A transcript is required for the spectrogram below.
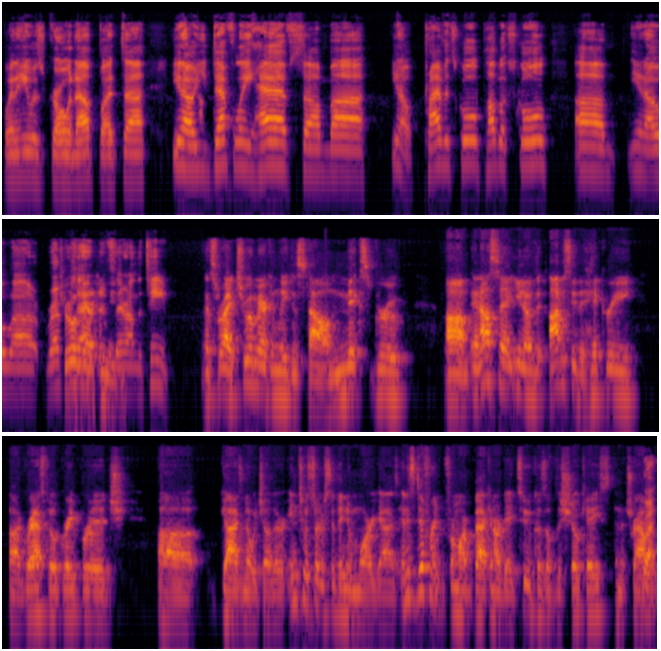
when he was growing up, but uh, you know, you definitely have some uh, you know private school, public school, um, you know, representatives there on the team. That's right, true American Legion style, mixed group. Um, and I'll say, you know, the, obviously the Hickory uh, Grassfield, Great Bridge, uh, guys know each other. And to a certain extent, they know more guys. And it's different from our back in our day too, because of the showcase and the travel. Right.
